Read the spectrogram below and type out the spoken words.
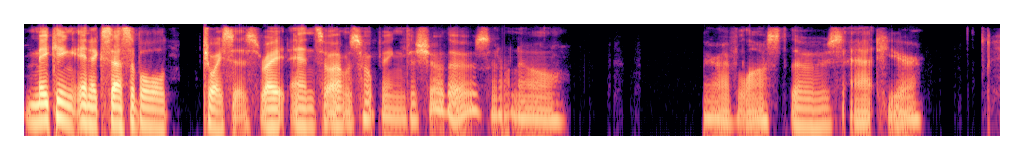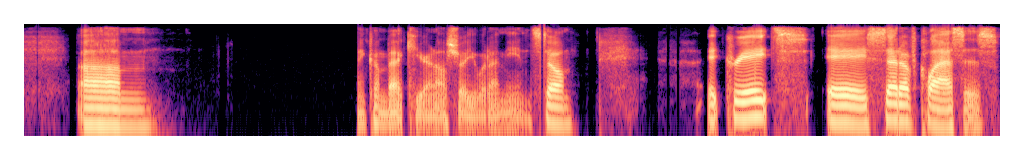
making inaccessible choices, right? And so I was hoping to show those. I don't know where I've lost those at here. Um, let me come back here and I'll show you what I mean. So it creates a set of classes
